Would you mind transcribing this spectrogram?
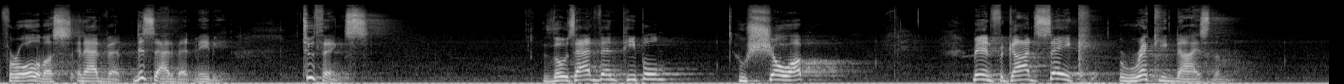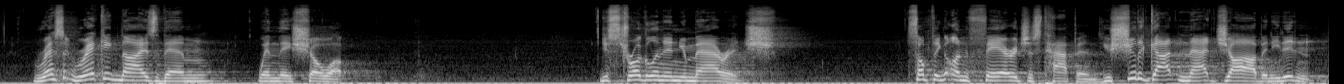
for all of us in Advent, this Advent maybe. Two things. Those Advent people who show up, man, for God's sake, recognize them. Recognize them when they show up. You're struggling in your marriage something unfair just happened. You should have gotten that job and he didn't.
